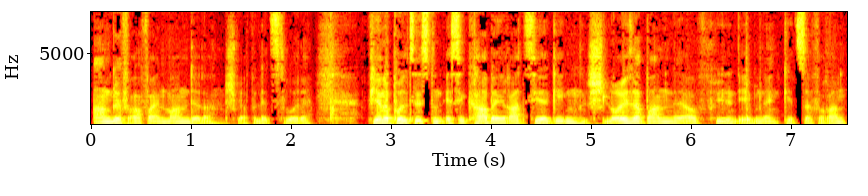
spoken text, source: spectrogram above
Angriff auf einen Mann, der dann schwer verletzt wurde. 400 Polizisten und SEK bei Razzia gegen Schleuserbande. Auf vielen Ebenen geht es da voran.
